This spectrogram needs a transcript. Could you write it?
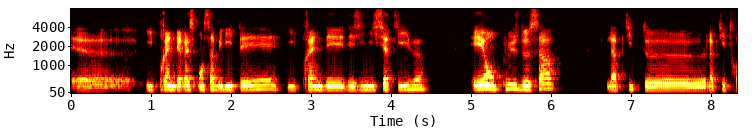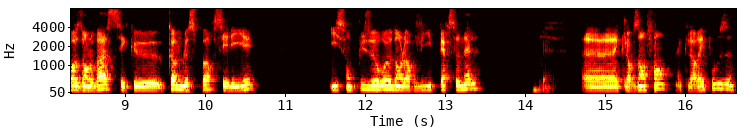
euh, ils prennent des responsabilités, ils prennent des, initiatives. Et en plus de ça, la petite, euh, la petite rose dans le vase, c'est que comme le sport, c'est lié, ils sont plus heureux dans leur vie personnelle, euh, avec leurs enfants, avec leur épouse,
